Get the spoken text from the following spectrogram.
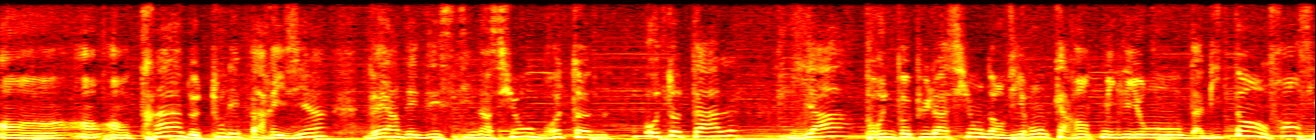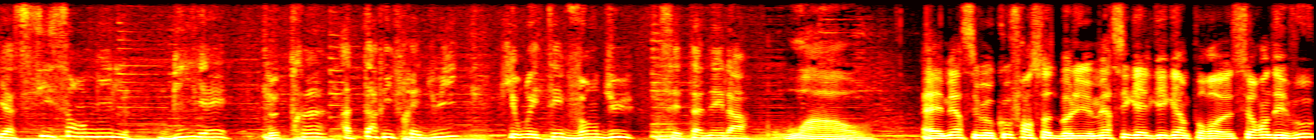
en, train de tous les Parisiens vers des destinations bretonnes. Au total, il y a, pour une population d'environ 40 millions d'habitants en France, il y a 600 000 billets de train à tarif réduit qui ont été vendus cette année-là. Waouh eh, merci beaucoup François de Beaulieu. Merci Gaël Guéguin pour euh, ce rendez-vous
